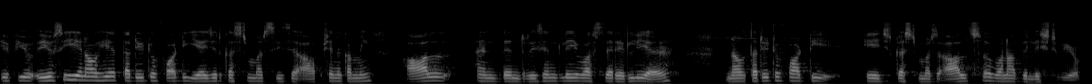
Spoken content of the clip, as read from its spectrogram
if you you see now here 30 to 40 aged customers is a option coming. All and then recently was there earlier. Now 30 to 40 aged customers also one of the list view.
